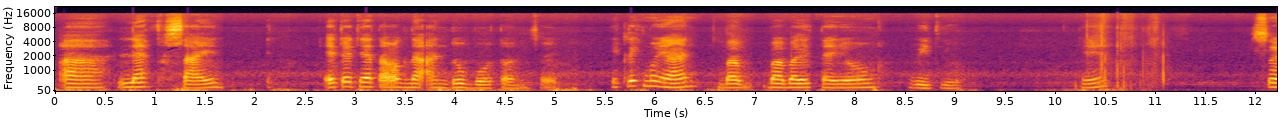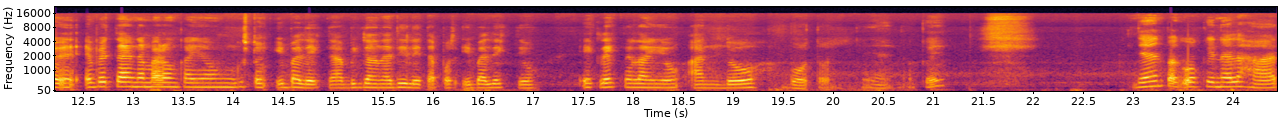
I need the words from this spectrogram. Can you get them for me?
uh, left side. Ito yung tinatawag na undo button. So, i-click mo yan, bab babalik na yung video. Okay? So, every time na maroon kayong gustong ibalik na biglang na-delete tapos ibalik yung i-click na lang yung undo button. Ayan. Okay? Then, pag okay na lahat,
